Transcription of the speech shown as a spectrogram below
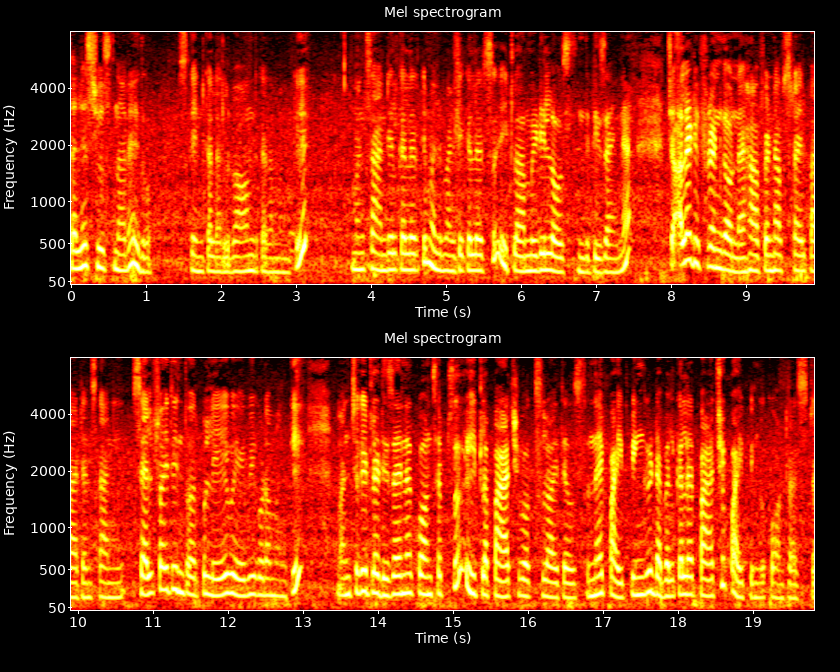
కలర్స్ చూస్తున్నారా? ఇదిగో స్కిన్ కలర్లు బాగుంది కదా మనకి. మన శాండిల్ కలర్కి మళ్ళీ మల్టీ కలర్స్ ఇట్లా మిడిల్లో వస్తుంది డిజైన్ చాలా డిఫరెంట్గా ఉన్నాయి. Half and half style patterns కానీ సెల్ఫ్ అయితే ఇంతవరకు లేవు. ఏవి కూడా మనకి మంచిగా ఇట్లా డిజైనర్ కాన్సెప్ట్స్ ఇట్లా ప్యాచ్ వర్క్స్లో అయితే వస్తున్నాయి. Piping double colour patch piping contrast.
